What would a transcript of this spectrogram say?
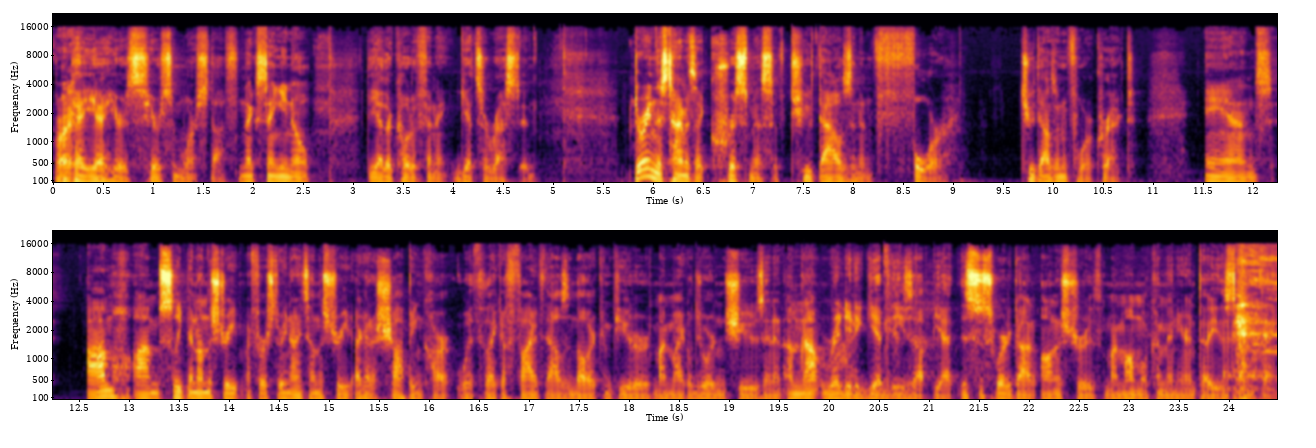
Right. Okay, yeah, here's here's some more stuff. Next thing you know, the other co-defendant gets arrested. During this time, it's like Christmas of 2004. 2004, correct. And I'm I'm sleeping on the street. My first three nights on the street. I got a shopping cart with like a five thousand dollar computer, my Michael Jordan shoes in it. I'm not ready to give these up yet. This is swear to God, honest truth. My mom will come in here and tell you the same thing.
